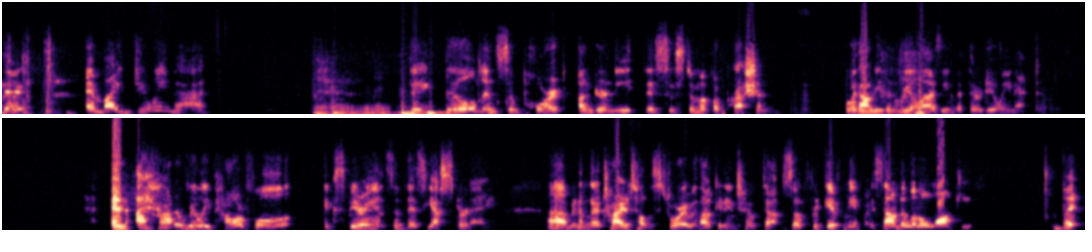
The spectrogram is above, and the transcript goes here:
They, and by doing that, they build and support underneath this system of oppression without even realizing that they're doing it. And I had a really powerful experience of this yesterday. Um, and I'm going to try to tell the story without getting choked up. So forgive me if I sound a little wonky. But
